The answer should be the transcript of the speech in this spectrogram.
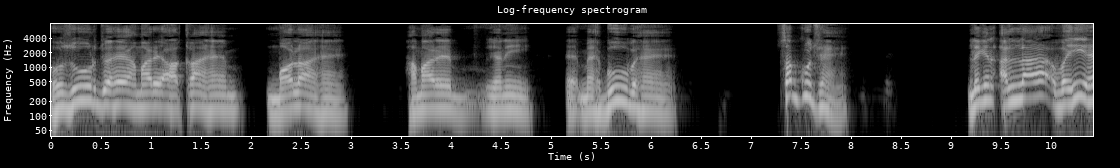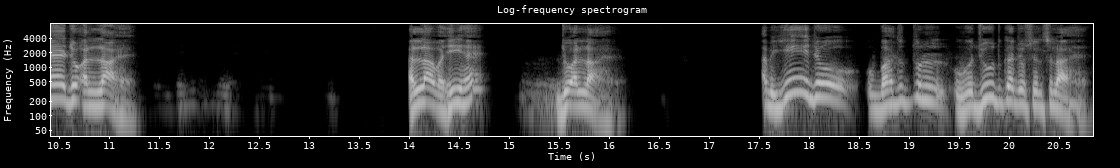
حضور جو ہے، ہمارے آقا ہیں، مولا ہیں، ہمارے یعنی محبوب ہیں، سب کچھ ہیں۔ لیکن اللہ وہی ہے جو اللہ ہے۔ اللہ وہی ہے جو اللہ ہے۔ اب یہ جو وحدت الوجود کا جو سلسلہ ہے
